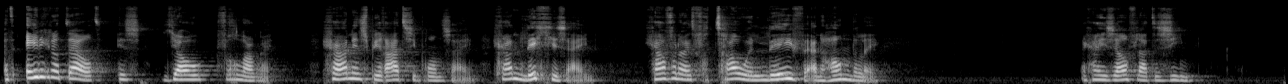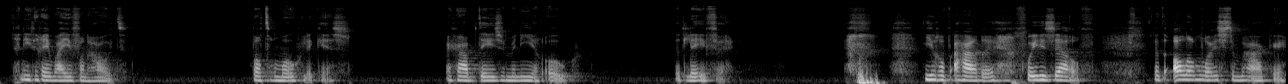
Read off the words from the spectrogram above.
Het enige dat telt is jouw verlangen. Ga een inspiratiebron zijn. Ga een lichtje zijn. Ga vanuit vertrouwen leven en handelen. En ga jezelf laten zien. En iedereen waar je van houdt. Wat er mogelijk is. En ga op deze manier ook het leven hier op aarde voor jezelf het allermooiste maken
